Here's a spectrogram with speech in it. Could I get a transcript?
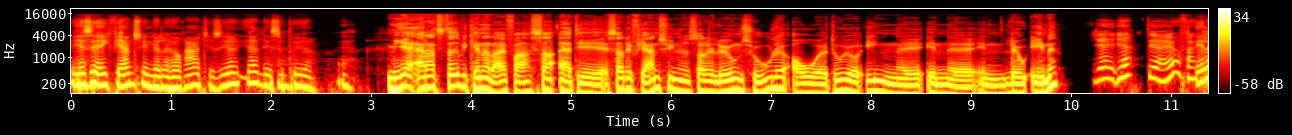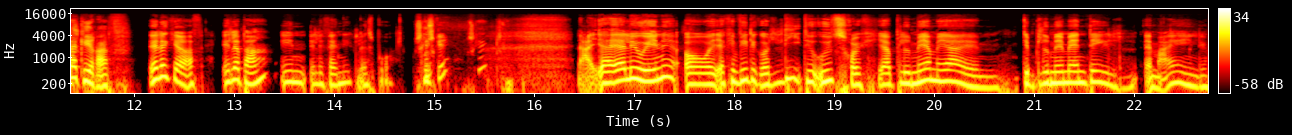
Jeg ser ikke fjernsyn eller hører radio, så jeg, jeg læser ja. bøger. Ja. Mia, er der et sted, vi kender dig fra, så er det, så er det fjernsynet, så er det løvens hule, og øh, du er jo en, øh, en, øh, en løvinde. Ja, ja, det er jeg jo faktisk. Eller giraf. Eller giraf. Eller bare en elefant i glasbord. Måske. Måske. Måske. Nej, jeg er løvinde, og jeg kan virkelig godt lide det udtryk. Jeg er blevet mere og mere, øh, det er blevet mere og mere en del af mig egentlig.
